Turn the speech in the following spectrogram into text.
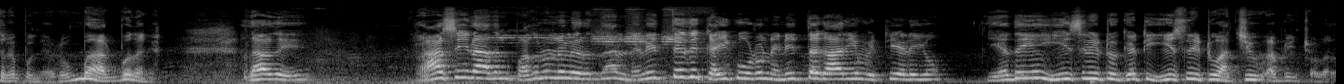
சிறப்புங்க. ரொம்ப அற்புதங்க. அதாவது ராசிநாதன் பதினொன்றில் இருந்தால் நினைத்தது கைகூடும் நினைத்த காரியம் வெற்றி அடையும் எதையும் easily to get easily to achieve அப்படின்னு சொல்லலாம்.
